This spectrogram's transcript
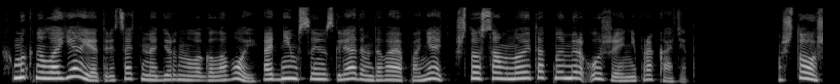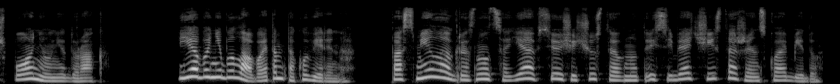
Хмыкнула я и отрицательно дернула головой, одним своим взглядом давая понять, что со мной этот номер уже не прокатит. Что ж, понял, не дурак. Я бы не была в этом так уверена. Посмела огрызнуться я, все еще чувствуя внутри себя чисто женскую обиду.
